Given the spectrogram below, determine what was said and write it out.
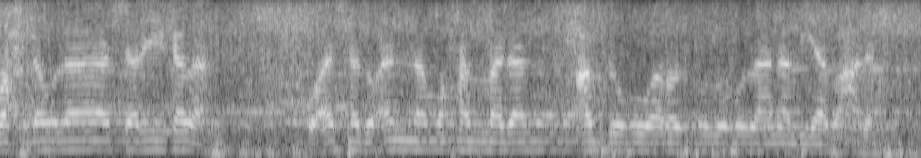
وحده لا شريك له وأشهد أن محمدا عبده ورسوله لا نبي بعده.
